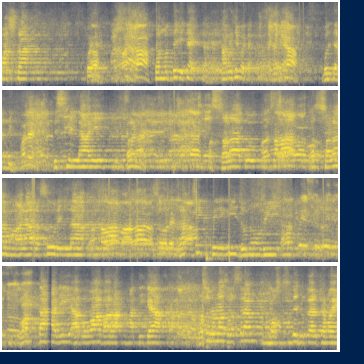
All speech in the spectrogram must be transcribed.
পাঁচটা। তার মধ্যে এটা একটা। আর হচ্ছে কয়টা? বলতে আপনি বিসমিল্লাহি মসজিদে ঢুকার সময়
